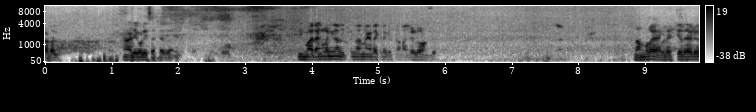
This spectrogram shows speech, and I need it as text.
കടൽ. അടിപൊളി സെറ്റപ്പ് ഈ മരങ്ങളിങ്ങനെ നിൽക്കുന്ന ഇടയ്ക്കിടയ്ക്ക് തണലുകളും ഉണ്ട് നമ്മൾ ഇവിടെ എത്തിയത് ഒരു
